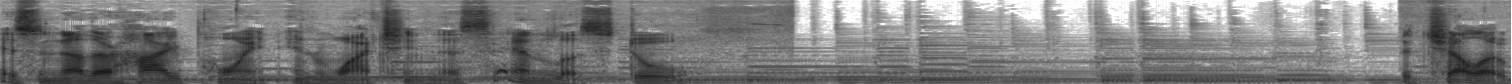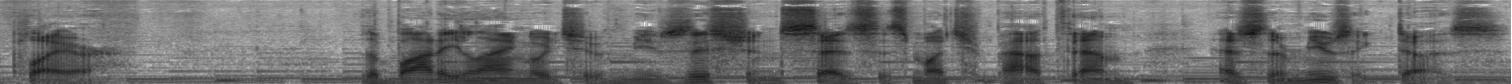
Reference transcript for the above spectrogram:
is another high point in watching this endless duel. The cello player. The body language of musicians says as much about them as their music does.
